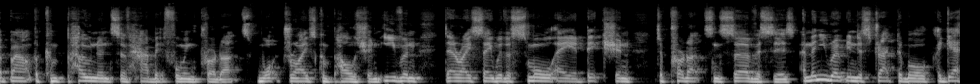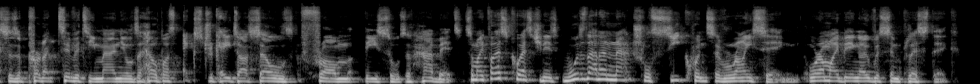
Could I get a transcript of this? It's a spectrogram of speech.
about the components of habit forming products, what drives compulsion, even, dare I say, with a small a addiction to products and services. And then you wrote Indistractable, I guess, as a productivity manual to help us extricate ourselves from these sorts of habits. So, my first question is Was that a natural sequence of writing, or am I being oversimplistic?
